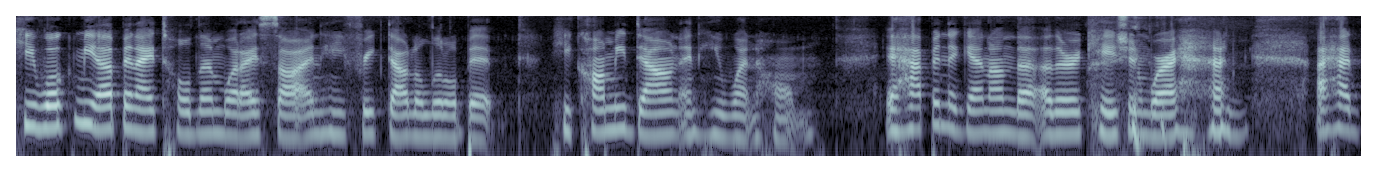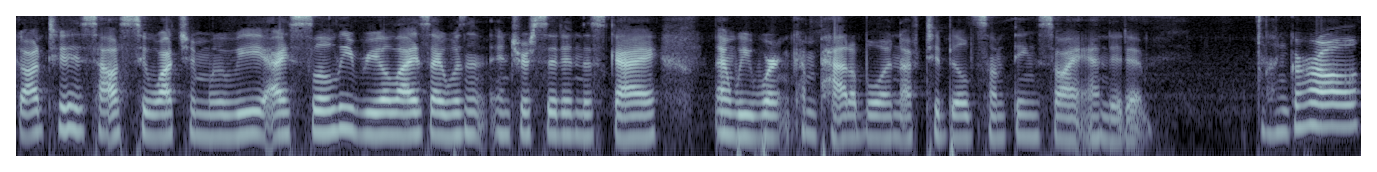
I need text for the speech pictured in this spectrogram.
He woke me up and I told him what I saw and he freaked out a little bit. He calmed me down and he went home. It happened again on the other occasion where I had I had gone to his house to watch a movie. I slowly realized I wasn't interested in this guy and we weren't compatible enough to build something, so I ended it. And girl,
